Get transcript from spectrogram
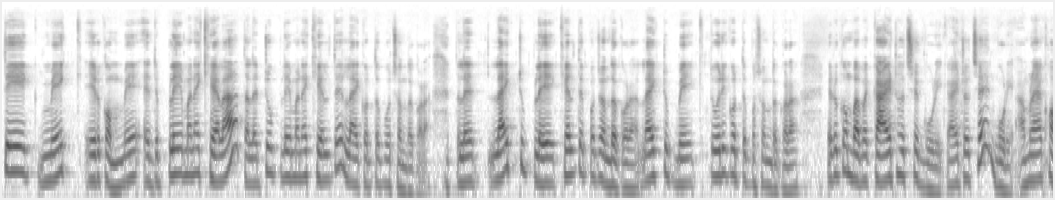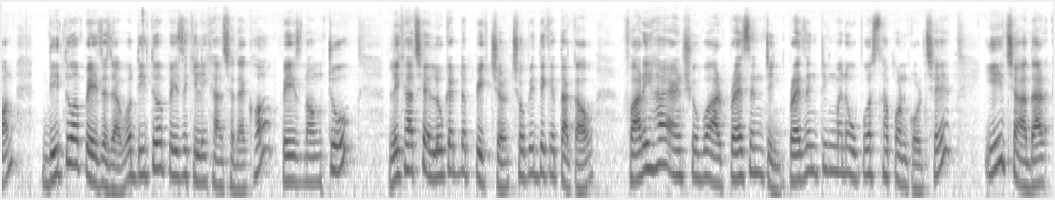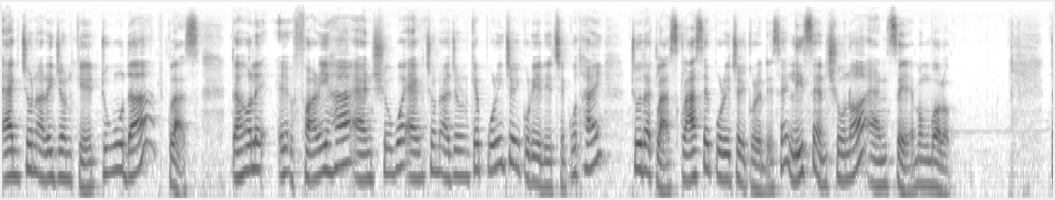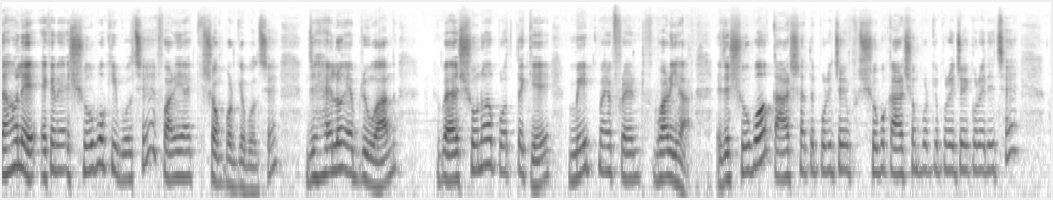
টেক মেক এরকম, মে প্লে মানে খেলা, তাহলে টু প্লে মানে খেলতে লাইক করতে পছন্দ করা। তাহলে লাইক টু প্লে খেলতে পছন্দ করা লাইক টু মেক তৈরি করতে পছন্দ করা। এরকমভাবে কাইট হচ্ছে গুড়ি কাইট হচ্ছে গুড়ি। আমরা এখন দ্বিতীয় পেজে যাব। দ্বিতীয় পেজে কি লেখা আছে দেখো? পেজ নং টু লেখা আছে লুক এট দ্য পিকচার ছবির দিকে তাকাও। ফারিহা অ্যান্ড শুভ আর প্রেজেন্টিং প্রেজেন্টিং মানে উপস্থাপন করছে। ইচ আদার একজন আরেকজনকে টু দ্য ক্লাস তাহলে ফারিহা অ্যান্ড শুভ একজন আরেকজনকে পরিচয় করিয়ে দিচ্ছে কোথায়? টু দ্য ক্লাস ক্লাসে পরিচয় করে দিয়েছে। লিসেন শোনো অ্যান্ড সে এবং বলো। তাহলে, এখানে শুভ কি বলছে? ফারিয়া সম্পর্কে বলছে যে হ্যালো এভরিওয়ান শোনো প্রত্যেকে মিট মাই ফ্রেন্ড ফারিহা। এই যে শুভ কার সাথে পরিচয়, শুভ কার সম্পর্কে পরিচয় করে দিচ্ছে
